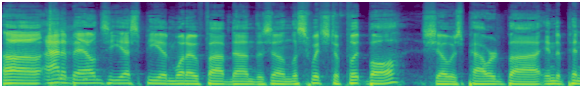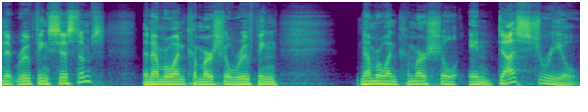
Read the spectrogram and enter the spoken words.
Uh, out of bounds, ESPN 1059 The Zone. Let's switch to football. Show is powered by Independent Roofing Systems, the number one commercial roofing, number one commercial industrial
